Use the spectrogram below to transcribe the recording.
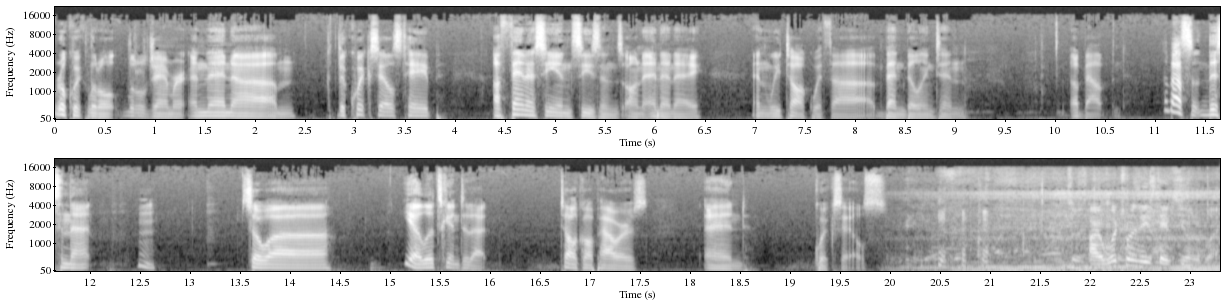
real quick little little jammer, and then um, the Quicksails tape, a fantasy in seasons on NNA, and we talk with uh, Ben Billington about about some, this and that. Hmm. So uh, yeah, let's get into that. Telecult Powers and Quicksails. All right, which one of these tapes do you want to play?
